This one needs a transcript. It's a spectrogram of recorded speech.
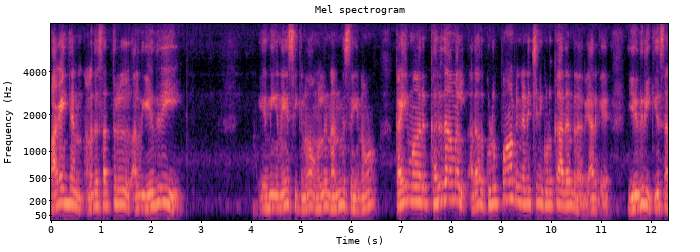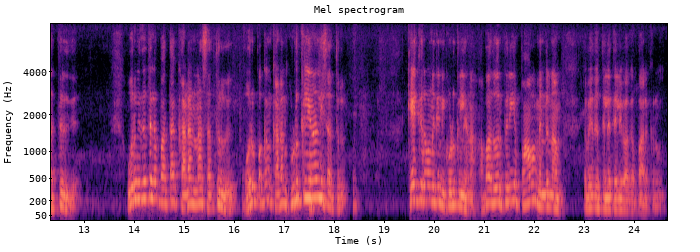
பகைஞன் அல்லது சத்துரு அல்லது எதிரி நீங்க நேசிக்கணும் அவங்கள நன்மை செய்யணும் கைமாறு கருதாமல் அதாவது கொடுப்பான் அப்படின்னு நினைச்சு நீ கொடுக்காதன்றாரு. யாருக்கு? எதிரிக்கு சத்துருக்கு ஒரு விதத்துல பார்த்தா கடன்னா சத்துரு ஒரு பக்கம் கடன் கொடுக்கலனா நீ சத்துரு. கேட்கிறவனுக்கு நீ கொடுக்கலனா. அப்ப அது ஒரு பெரிய பாவம் என்று நாம் வேதத்துல தெளிவாக பார்க்கிறோம்.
